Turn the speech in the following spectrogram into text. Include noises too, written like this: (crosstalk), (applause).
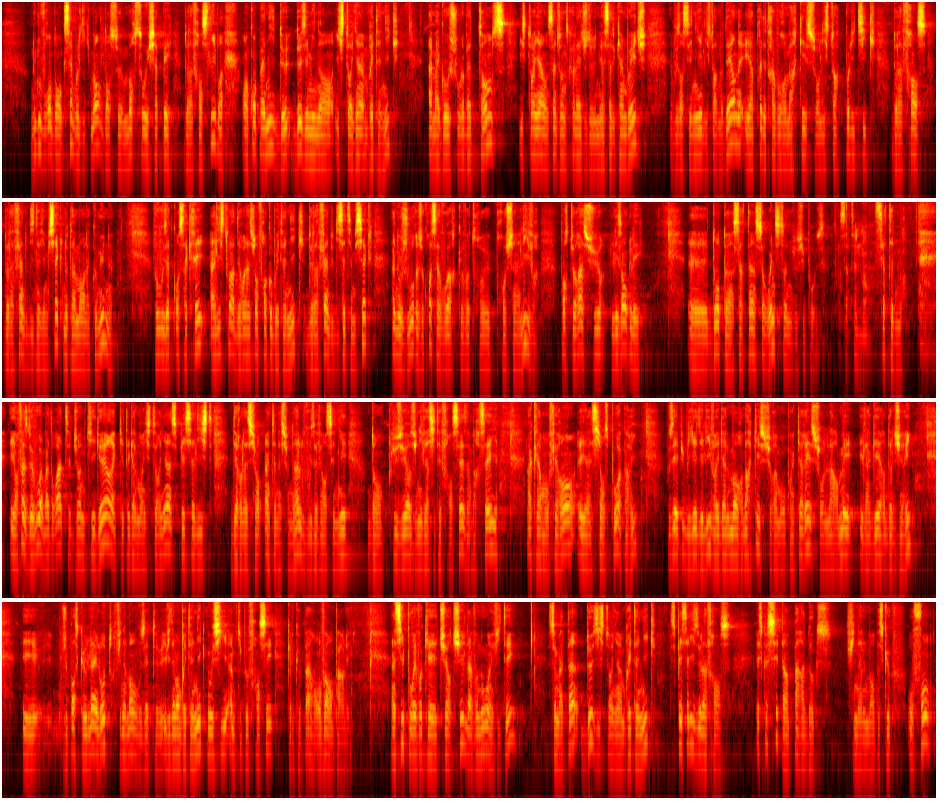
Nous l'ouvrons donc symboliquement dans ce morceau échappé de la France libre en compagnie de deux éminents historiens britanniques. À ma gauche, Robert Toms, historien au St. John's College de l'Université de Cambridge. Vous enseignez l'histoire moderne et après des travaux remarqués sur l'histoire politique de la France de la fin du XIXe siècle, notamment la Commune, vous vous êtes consacré à l'histoire des relations franco-britanniques de la fin du XVIIe siècle à nos jours et je crois savoir que votre prochain livre portera sur les Anglais, euh, dont un certain Sir Winston, je suppose. Certainement. Certainement. Et en face de vous, à ma droite, John Keeger, qui est également historien, spécialiste des relations internationales. Vous avez enseigné dans plusieurs universités françaises, à Marseille, à Clermont-Ferrand et à Sciences Po, à Paris. Vous avez publié des livres également remarqués sur Raymond Poincaré, sur l'armée et la guerre d'Algérie. Et je pense que l'un et l'autre, finalement, vous êtes évidemment britannique, mais aussi un petit peu français, quelque part. On va en parler. Ainsi, pour évoquer Churchill, avons-nous invité ce matin deux historiens britanniques spécialistes de la France. Est-ce que c'est un paradoxe finalement? Parce que au fond,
